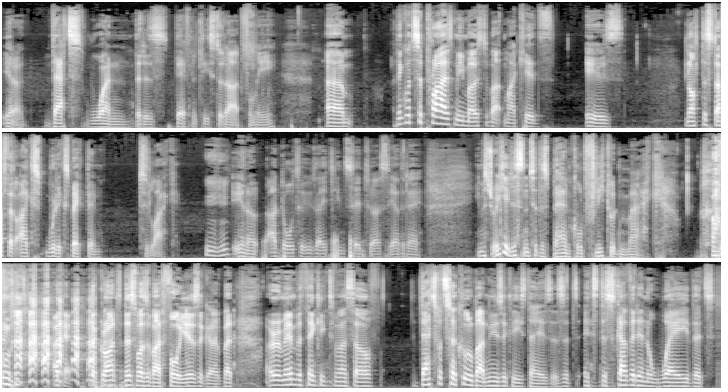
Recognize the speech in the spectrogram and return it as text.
you know, that's one that has definitely stood out for me. Um, I think what surprised me most about my kids is not the stuff that I ex- would expect them to like. Mm-hmm. You know, our daughter, who's 18, said to us the other day, You must really listen to this band called Fleetwood Mac. okay, look, granted, this was about four years ago, but I remember thinking to myself, that's what's so cool about music these days is it's it's It is. discovered in a way that's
